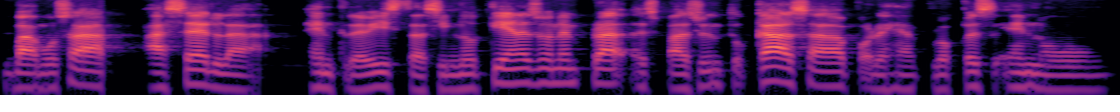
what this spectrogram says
vamos a hacer la entrevista. Si no tienes un espacio en tu casa, por ejemplo, pues en un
